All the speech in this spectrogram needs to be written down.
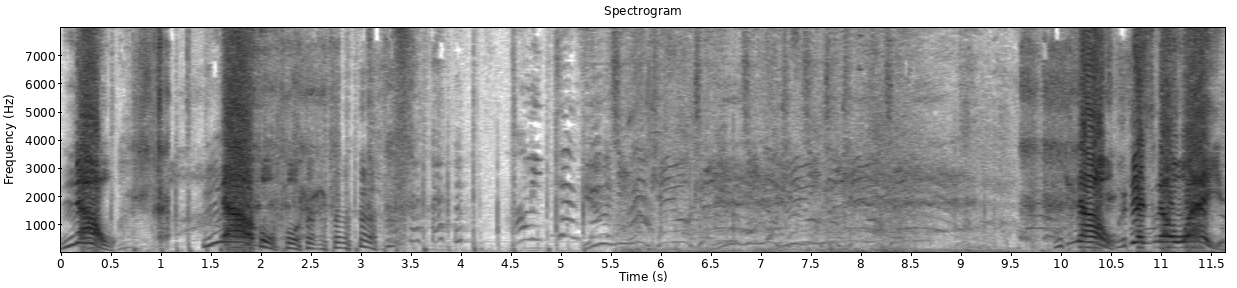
No! No! no! There's no way!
